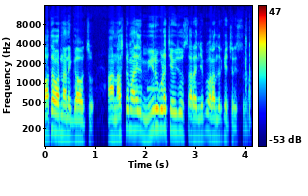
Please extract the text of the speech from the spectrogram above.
వాతావరణానికి కావచ్చు ఆ నష్టం అనేది మీరు కూడా చెవి చూస్తారని చెప్పి వాళ్ళందరికీ హెచ్చరిస్తున్నాం.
